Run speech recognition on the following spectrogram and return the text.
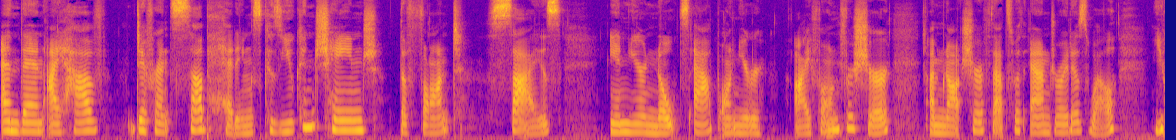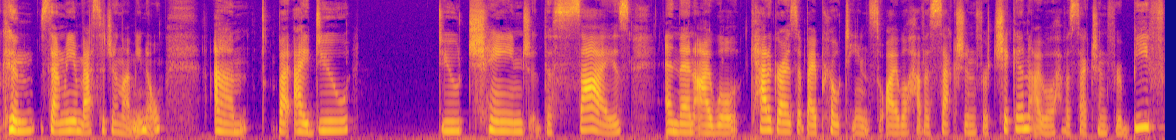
And then I have different subheadings because you can change the font size in your notes app on your iPhone for sure. I'm not sure if that's with Android as well. You can send me a message and let me know. Um, but I do do change the size and then I will categorize it by protein. So I will have a section for chicken, I will have a section for beef,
